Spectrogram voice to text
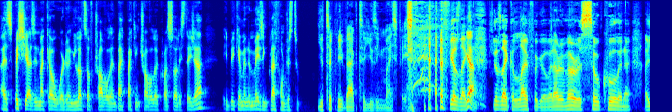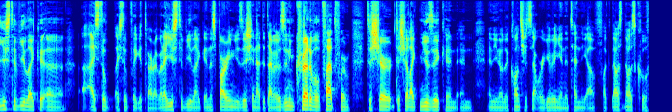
especially as in Macau, we're doing lots of travel and backpacking travel across Southeast Asia. It became an amazing platform just to. You took me back to using MySpace. it feels like yeah. feels like a life ago, but I remember it was so cool. And I, I used to be like a, I still I still play guitar, right? But I used to be like an aspiring musician at the time. It was an incredible platform to share to share like music and and and you know the concerts that we're giving and attending. Oh fuck, that was that was cool.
